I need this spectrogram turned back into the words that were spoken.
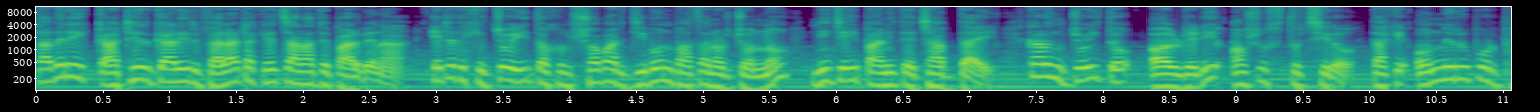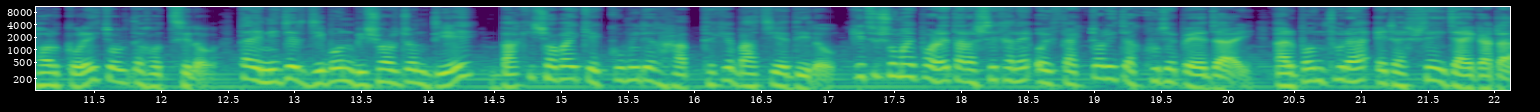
তাদের এই কাঠের গাড়ির ভেলাটাকে চালাতে পারবে না। এটা দেখে জয়ী তখন সবার জীবন বাঁচানোর জন্য নিজেই পানিতে ঝাঁপ দেয়, কারণ জয়ী তো অলরেডি অসুস্থ ছিল। তাকে অন্যের উপর ভর করেই চলতে হচ্ছিল। তাই নিজের জীবন বিসর্জন দিয়ে বাকি সবাইকে কুমিরের হাত থেকে বাঁচিয়ে দিল। কিছু সময় পরে তারা সেখানে ওই ফ্যাক্টরিটা খুঁজে পেয়ে যায়। আর বন্ধুরা, এটা সেই জায়গাটা,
